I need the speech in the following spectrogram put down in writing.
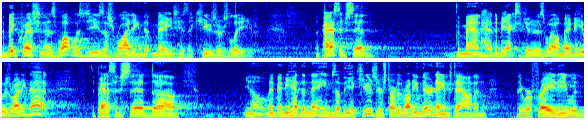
the big question is what was Jesus writing that made his accusers leave? The passage said the man had to be executed as well. Maybe he was writing that. The passage said, um, you know, maybe he had the names of the accusers, started writing their names down, and they were afraid he would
